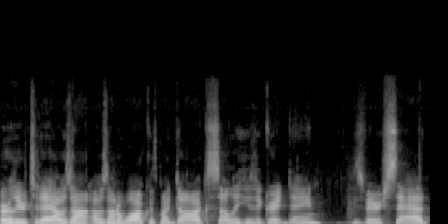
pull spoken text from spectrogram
earlier today. I was on I was on a walk with my dog Sully. He's a Great Dane. He's very sad,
